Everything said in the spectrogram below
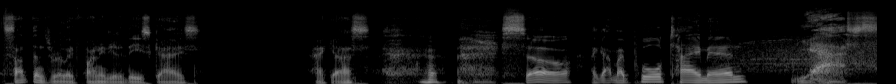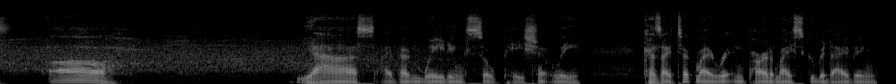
Something's really funny to these guys, I guess. so I got my pool time in. Yes. Oh. Yes, I've been waiting so patiently because I took my written part of my scuba diving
